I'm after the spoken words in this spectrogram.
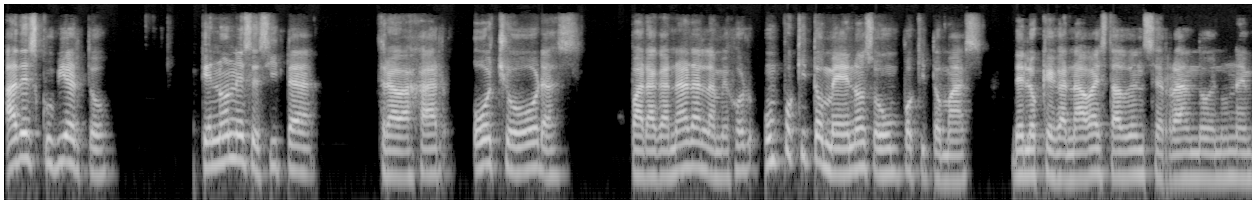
ha descubierto que no necesita trabajar ocho horas para ganar a lo mejor un poquito menos o un poquito más de lo que ganaba estado encerrando en una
